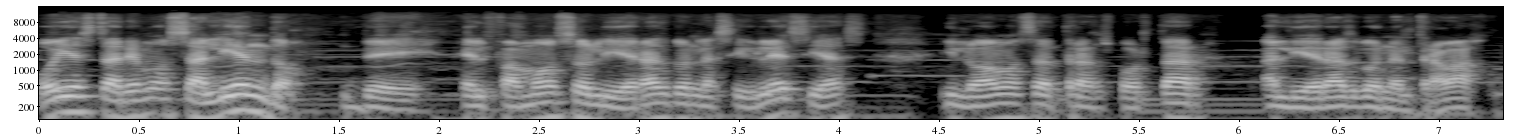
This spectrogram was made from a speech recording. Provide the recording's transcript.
Hoy estaremos saliendo de el famoso liderazgo en las iglesias y lo vamos a transportar al liderazgo en el trabajo.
